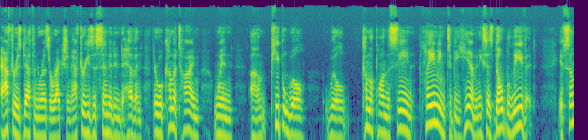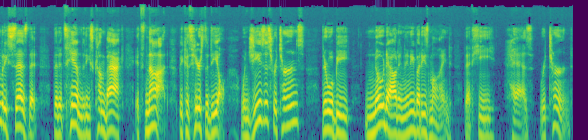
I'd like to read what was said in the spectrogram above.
after his death and resurrection, after he's ascended into heaven, there will come a time when um, people will will come upon the scene claiming to be him, and he says, "Don't believe it." If somebody says that that it's him, that he's come back, it's not, because here's the deal: when Jesus returns, there will be no doubt in anybody's mind that he has returned.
